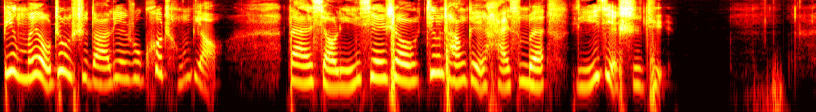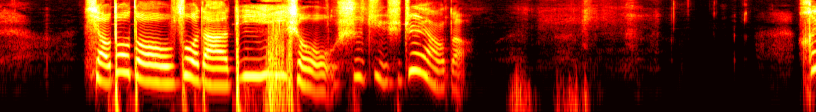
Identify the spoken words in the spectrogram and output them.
并没有正式的列入课程表，但小林先生经常给孩子们理解诗句。小豆豆做的第一首诗句是这样的：“黑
